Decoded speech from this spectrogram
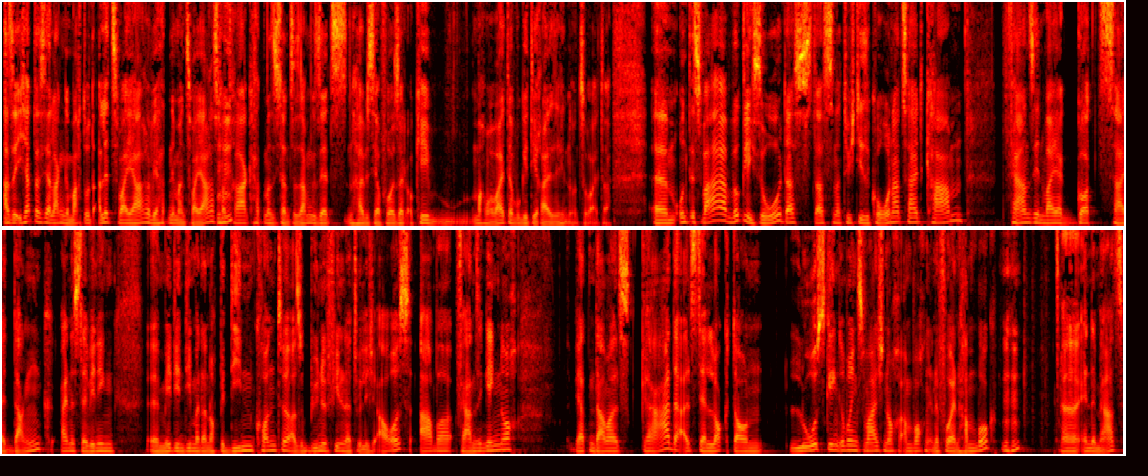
also ich habe das ja lang gemacht und alle zwei Jahre, wir hatten immer einen Zweijahresvertrag, mhm. hat man sich dann zusammengesetzt, ein halbes Jahr vorher gesagt, okay, machen wir weiter, wo geht die Reise hin und so weiter. Ähm, und es war wirklich so, dass, dass natürlich diese Corona-Zeit kam. Fernsehen war ja Gott sei Dank eines der wenigen äh, Medien, die man dann noch bedienen konnte. Also Bühne fiel natürlich aus, aber Fernsehen ging noch. Wir hatten damals gerade als der Lockdown losging, übrigens war ich noch am Wochenende vorher in Hamburg. Mhm Ende März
